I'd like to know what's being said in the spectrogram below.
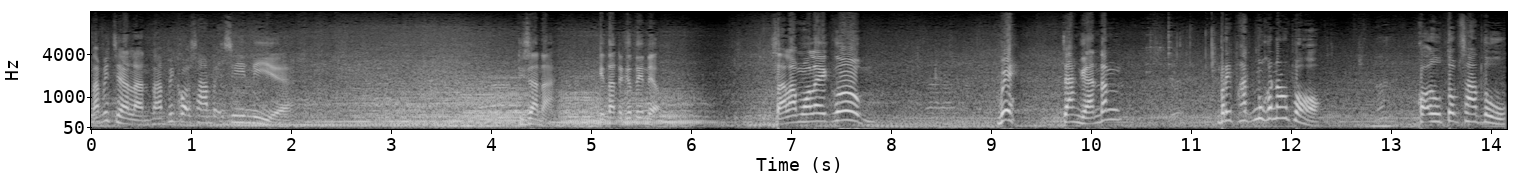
Tapi jalan, tapi kok sampai sini ya? Di sana. Kita deketin yuk. Assalamualaikum. Weh, cah ganteng. Meripatmu kenapa? Kok tutup satu?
